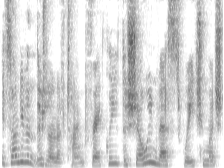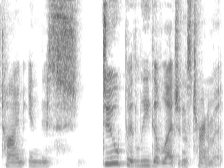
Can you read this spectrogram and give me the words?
it's not even there's not enough time. Frankly, the show invests way too much time in this stupid League of Legends tournament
